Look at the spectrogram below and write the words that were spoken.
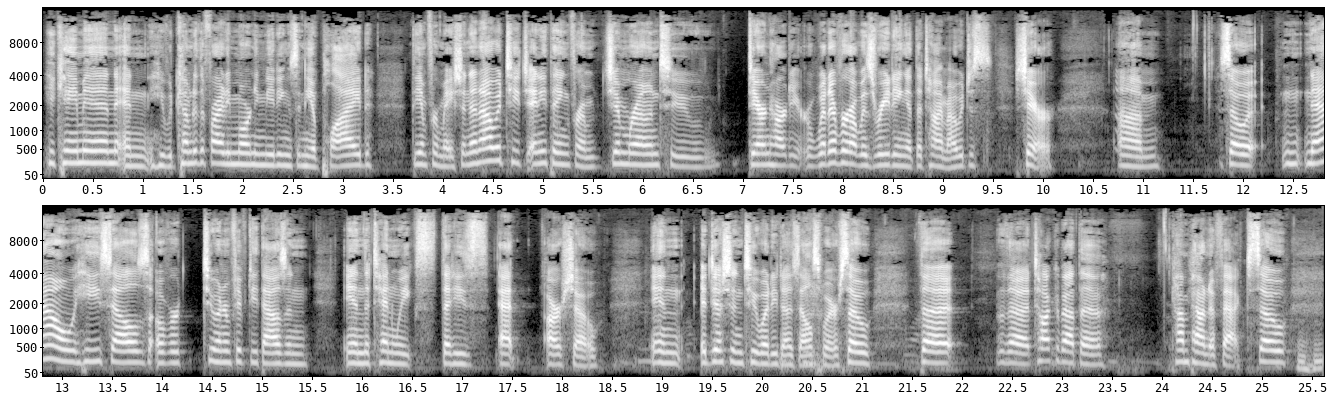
he came in and he would come to the Friday morning meetings and he applied the information, and I would teach anything from Jim Rohn to Darren Hardy or whatever I was reading at the time. I would just share. Um, so now he sells over 250,000 in the 10 weeks that he's at our show in addition to what he does elsewhere. So the, the talk about the compound effect. So mm-hmm.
